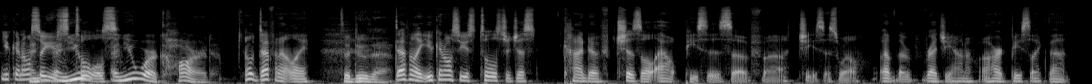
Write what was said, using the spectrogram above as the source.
You can also and, use and you, tools. and you work hard oh, definitely. to do that. Definitely. You can also use tools to just kind of chisel out pieces of uh, cheese as well, of the Reggiano, a hard piece like that.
